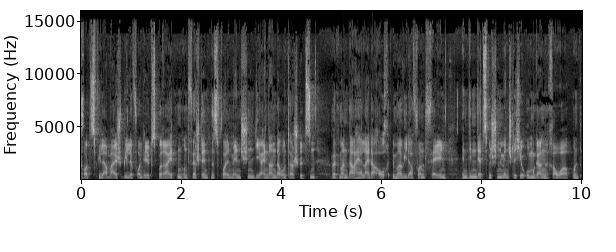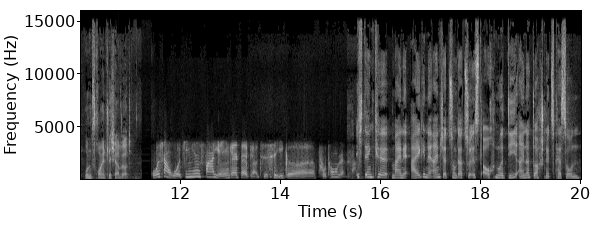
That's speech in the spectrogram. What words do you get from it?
Trotz vieler Beispiele von hilfsbereiten und verständnisvollen Menschen, die einander unterstützen, hört man daher leider auch immer wieder von Fällen, in denen der zwischenmenschliche Umgang rauer und unfreundlicher wird. Ich denke, meine eigene Einschätzung dazu ist auch nur die einer Durchschnittsperson.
